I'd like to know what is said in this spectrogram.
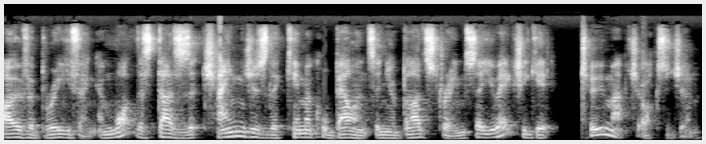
over breathing. And what this does is it changes the chemical balance in your bloodstream. So you actually get too much oxygen.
